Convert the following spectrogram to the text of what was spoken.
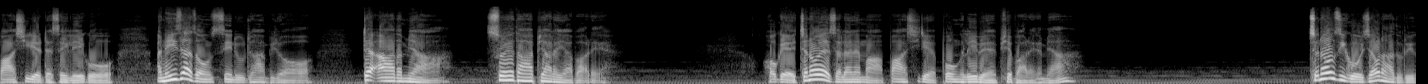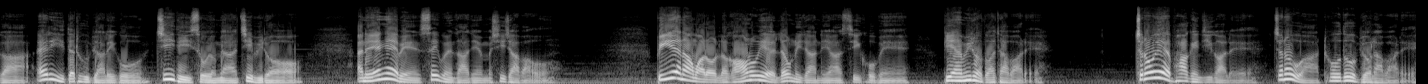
ပါရှိတဲ့တစိမ့်လေးကိုအနည်းဆက်ဆုံးဆင်တူထားပြီးတော့တက်အားသမျှဆွဲသားပြလိုက်ရပါတယ်ဟုတ်ကဲ့ကျွန်တော်ရဲ့ဇလန်းထဲမှာပါရှိတဲ့ပုံကလေးပဲဖြစ်ပါတယ်ခင်ဗျာကျွန်တော်စီကိုရောက်လာသူတွေကအဲ့ဒီတထုပြလေးကိုကြည့်သည်ဆိုရုံများကြည့်ပြီးတော့အနေငယ်ပင်စိတ်ဝင်စားခြင်းမရှိကြပါဘူးပြီးတဲ့နောက်မှာတော့၎င်းတို့ရဲ့လုံနေကြနေရာစီကိုပင် ပြန်ပြီးတော့သွားကြပါတယ်ကျွန်တော်ရဲ့ဖခင်ကြီးကလည်းကျွန်တော်ဟာထိုးထိုးပြောလာပါတယ်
